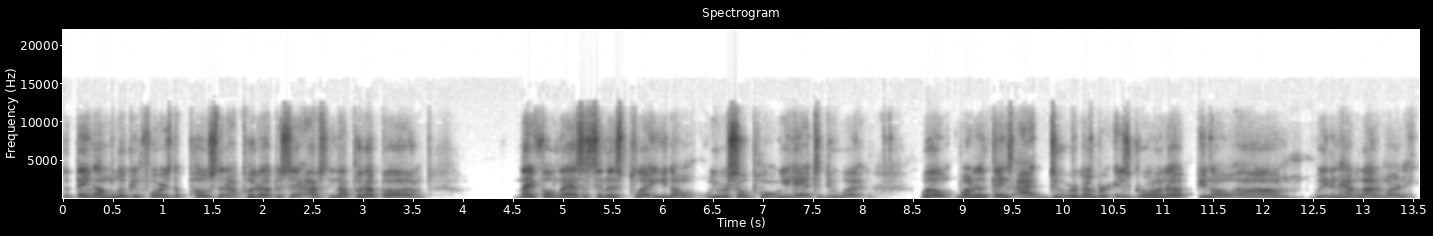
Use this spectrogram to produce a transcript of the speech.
the thing I'm looking for is the post that I put up. It said, I've, you know, I put up uh, Nightfall Last. I said, let's play. You know, we were so poor, we had to do what? Well, one of the things I do remember is growing up, you know, um, we didn't have a lot of money.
